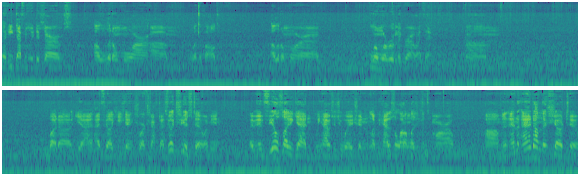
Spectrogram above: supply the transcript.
and he definitely deserves a little more um, what's it called? A little more, uh, a little more room to grow. I think. Um, but uh, yeah, I, feel like he's getting short shafted. I feel like she is too. I mean, it, it feels like again we have a situation like we had this a lot on Legends of Tomorrow um, and, and, and on this show too,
